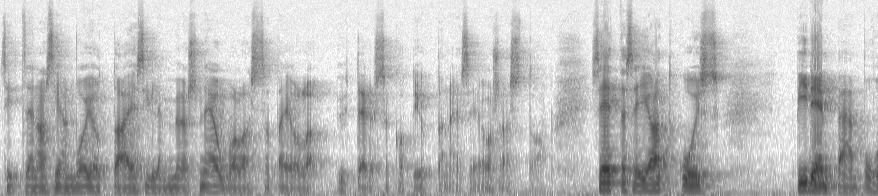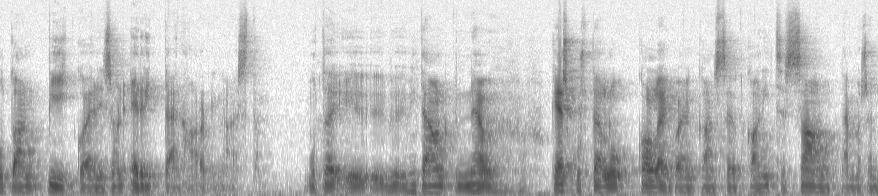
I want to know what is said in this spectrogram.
sitten sen asian voi ottaa esille myös neuvolassa tai olla yhteydessä kotiuttaneeseen osastoon. Se, että se jatkuisi pidempään, puhutaan viikkoja, niin se on erittäin harvinaista. Mutta mitä on keskustellut kollegojen kanssa, jotka on itse saanut tämmöisen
